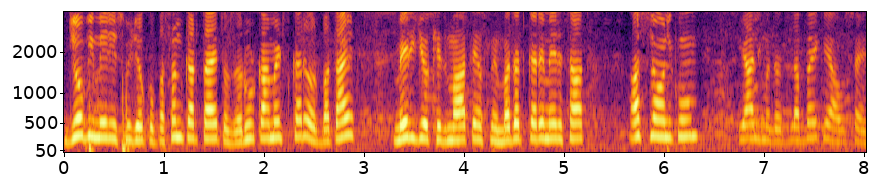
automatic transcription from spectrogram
جو بھی میری اس ویڈیو کو پسند کرتا ہے تو ضرور کامنٹس کرے اور بتائیں۔ میری جو خدمات ہیں اس میں مدد کریں میرے ساتھ۔ السلام علیکم۔ یا علی مدد، لبیک یا حسین؟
